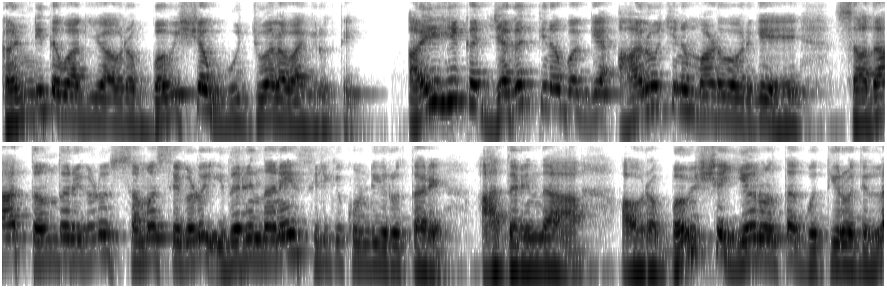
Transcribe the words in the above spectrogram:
ಖಂಡಿತವಾಗಿಯೂ ಅವರ ಭವಿಷ್ಯ ಉಜ್ವಲವಾಗಿರುತ್ತೆ. ಐಹಿಕ ಜಗತ್ತಿನ ಬಗ್ಗೆ ಆಲೋಚನೆ ಮಾಡುವವರಿಗೆ ಸದಾ ತೊಂದರೆಗಳು, ಸಮಸ್ಯೆಗಳು ಇದರಿಂದನೇ ಸಿಲುಕಿಕೊಂಡಿರುತ್ತಾರೆ. ಆದ್ದರಿಂದ ಅವರ ಭವಿಷ್ಯ ಏನು ಅಂತ ಗೊತ್ತಿರೋದಿಲ್ಲ.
